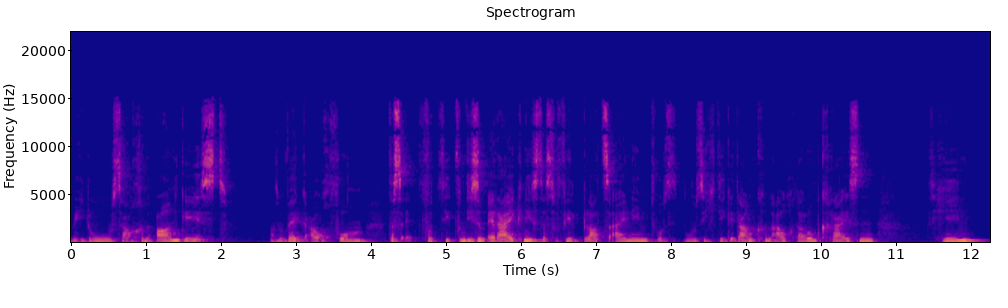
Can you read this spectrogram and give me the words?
wie du Sachen angehst. Also weg auch vom, das, von diesem Ereignis, das so viel Platz einnimmt, wo, wo sich die Gedanken auch darum kreisen, hin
